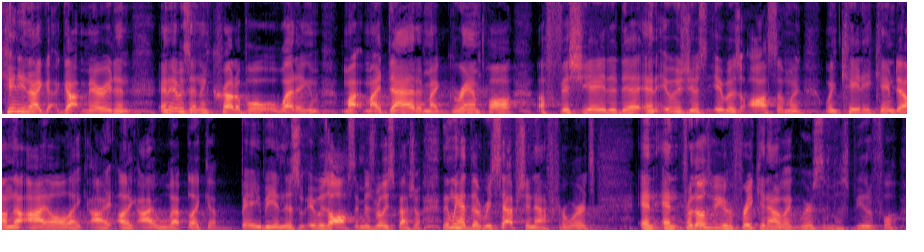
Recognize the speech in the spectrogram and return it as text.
Katie and I got married, and, and it was an incredible wedding. My, my dad and my grandpa officiated it, and it was just, it was awesome. When, when Katie came down the aisle, like I, like I wept like a baby, and this, it was awesome. It was really special. Then we had the reception afterwards. And, and for those of you who are freaking out, like, where's the most beautiful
